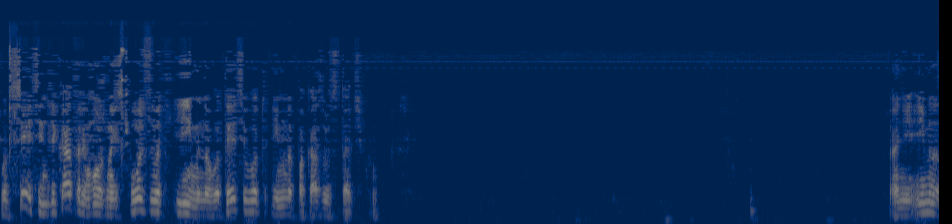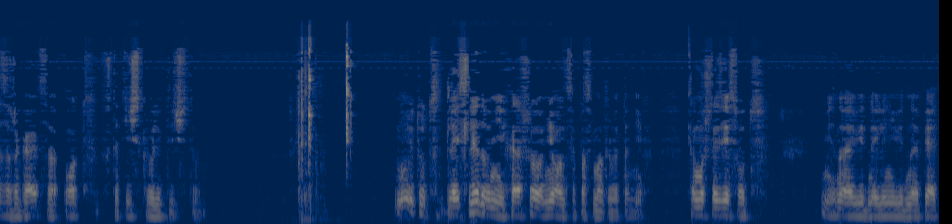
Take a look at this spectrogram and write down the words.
Вот все эти индикаторы можно использовать, и именно вот эти вот именно показывают статику. Они именно зажигаются от статического электричества. Ну и тут для исследований хорошо нюансы посматривать на них. Потому что здесь вот, не знаю, видно или не видно опять,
